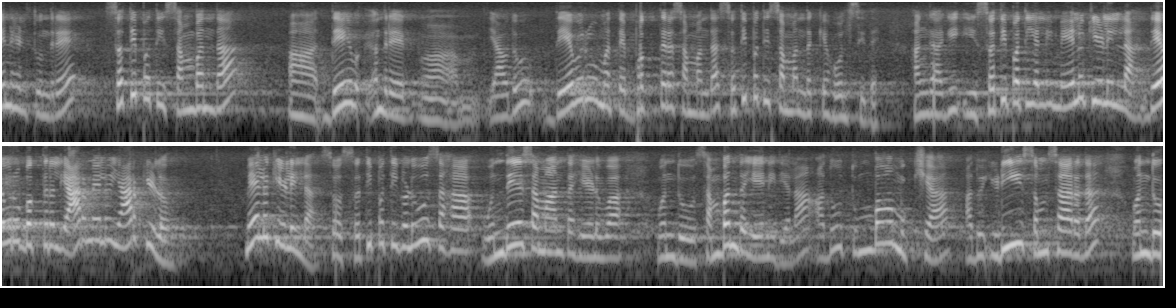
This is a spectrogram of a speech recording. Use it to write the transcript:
ಏನು ಹೇಳ್ತು ಅಂದರೆ, ಸತಿಪತಿ ಸಂಬಂಧ ದೇವ್, ಅಂದರೆ ಯಾವುದು? ದೇವರು ಮತ್ತು ಭಕ್ತರ ಸಂಬಂಧ ಸತಿಪತಿ ಸಂಬಂಧಕ್ಕೆ ಹೋಲಿಸಿದೆ. ಹಾಗಾಗಿ ಈ ಸತಿಪತಿಯಲ್ಲಿ ಮೇಲೂ ಕೀಳಿಲ್ಲ. ದೇವರು ಭಕ್ತರಲ್ಲಿ ಯಾರ ಮೇಲೂ ಯಾರು ಕೀಳೋ? ಮೇಲೂ ಕೀಳಿಲ್ಲ. ಸೊ ಸತಿಪತಿಗಳೂ ಸಹ ಒಂದೇ ಸಮ ಅಂತ ಹೇಳುವ ಒಂದು ಸಂಬಂಧ ಏನಿದೆಯಲ್ಲ, ಅದು ತುಂಬ ಮುಖ್ಯ. ಅದು ಇಡೀ ಸಂಸಾರದ ಒಂದು,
